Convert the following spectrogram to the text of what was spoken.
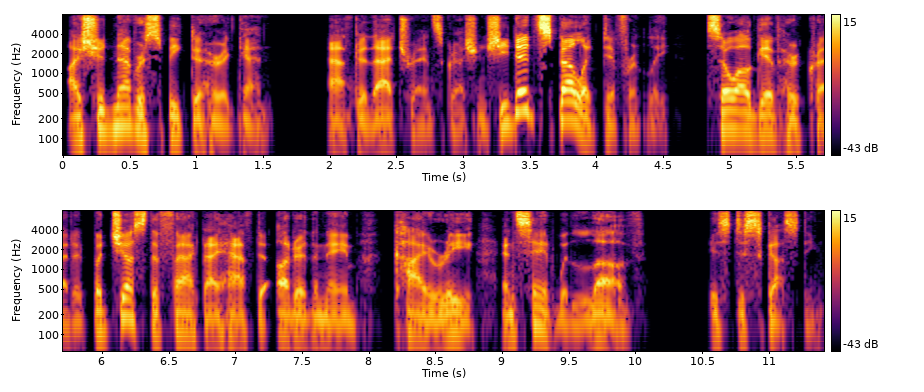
I should never speak to her again after that transgression. She did spell it differently, so I'll give her credit, but just the fact I have to utter the name Kyrie and say it with love is disgusting.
